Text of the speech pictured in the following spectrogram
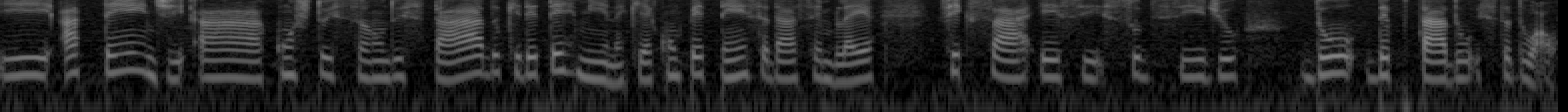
e atende à Constituição do Estado, que determina que é competência da Assembleia fixar esse subsídio do deputado estadual.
